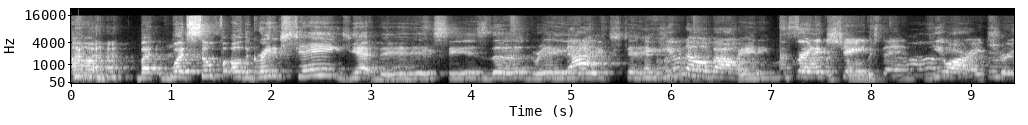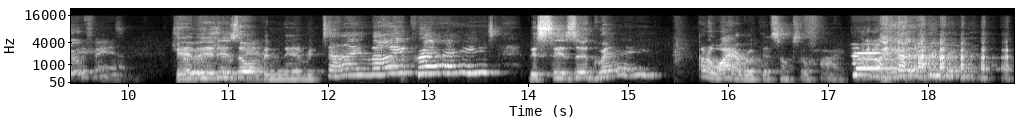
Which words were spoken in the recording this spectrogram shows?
Um, but what's so oh, the Great Exchange? Yeah, this is the Great That- Exchange. If you know about the Great Exchange, then you are a true fan. True, Heaven true is fan. open every time I praise. This is a great. I don't know why I wrote that song so high. I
